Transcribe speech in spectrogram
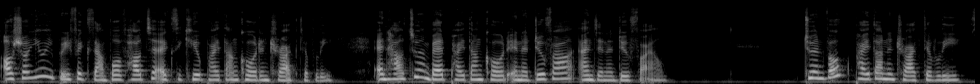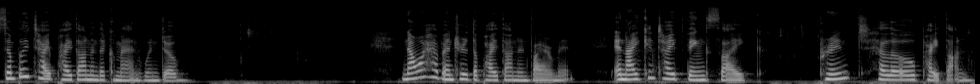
I'll show you a brief example of how to execute Python code interactively, and how to embed Python code in a do file and in a do file. To invoke Python interactively, simply type Python in the command window. Now I have entered the Python environment, and I can type things like print hello Python.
